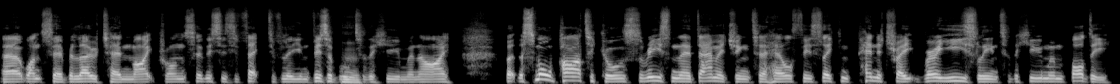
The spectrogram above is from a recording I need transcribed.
uh, once they're below 10 microns. So this is effectively invisible mm. to the human eye. But the small particles, the reason they're damaging to health is they can penetrate very easily into the human body.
